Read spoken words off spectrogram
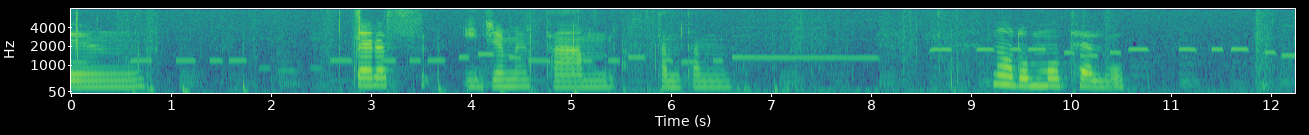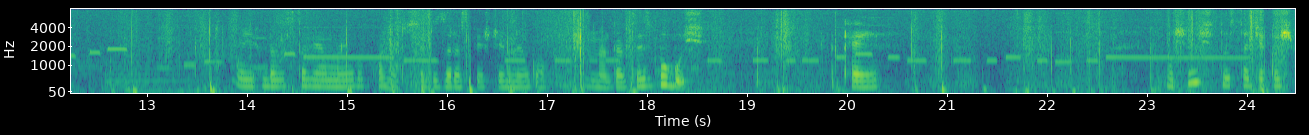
Ym, teraz idziemy tam, tam, tam. No, do motelu. Oj, chyba zostawiałam mojego konia, to sobie zaraz jeszcze jednego. Nadal to jest bubuś. Okej. Musimy się dostać jakoś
